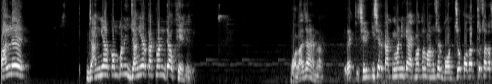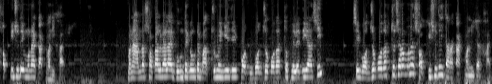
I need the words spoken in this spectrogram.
পারলে জাঙ্গিয়ার কোম্পানির জাঙ্গিয়ার কাটমানিটাও খেয়ে নেবে। বলা যায় না। এরা কিসের কিসের কাটমানিকে একমাত্র মানুষের বর্জ্য পদার্থ ছাড়া সবকিছুতেই মনে হয় কাটমানি খায়। মানে আমরা সকালবেলায় ঘুম থেকে উঠে বাথরুমে গিয়ে যে বর্জ্য পদার্থ ফেলে দিয়ে আসি, সেই বর্জ্য পদার্থ ছাড়া মনে হয় সবকিছুতেই তারা কাটমানিটা খায়।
